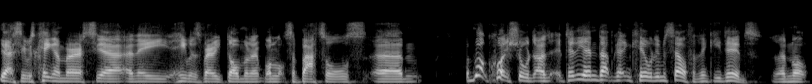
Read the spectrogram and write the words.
Yes, he was king of Mercia, and he he was very dominant, won lots of battles. Um, I'm not quite sure. Did he end up getting killed himself? I think he did. I'm not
